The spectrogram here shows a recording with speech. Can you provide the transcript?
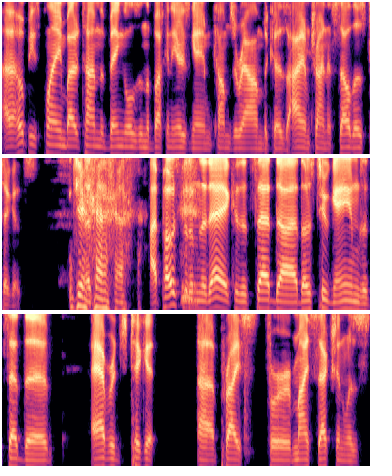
I hope he's playing by the time the Bengals and the Buccaneers game comes around because I am trying to sell those tickets. I posted them today because it said uh, those two games. It said the average ticket uh, price for my section was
